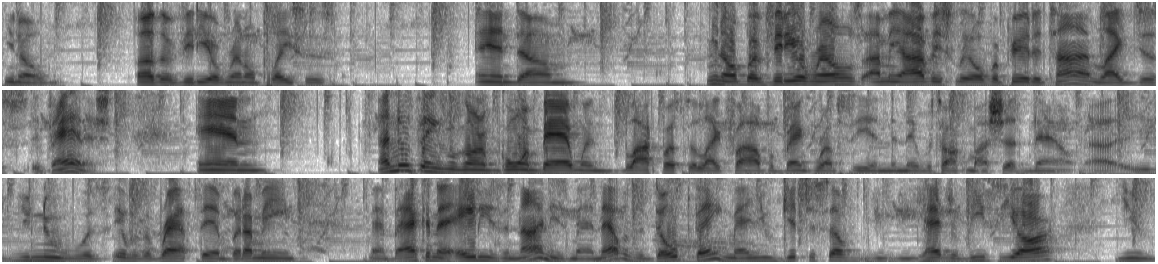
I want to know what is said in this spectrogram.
you know, other video rental places, and um, you know, but video rentals, I mean, obviously over a period of time, like just vanished, and I knew things were going going bad when Blockbuster like filed for bankruptcy, and then they were talking about shutting down. Uh, you, you, knew it was it was a wrap then, but I mean, man, back in the '80s and '90s, man, that was a dope thing, man. You get yourself, you, you had your VCR, you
